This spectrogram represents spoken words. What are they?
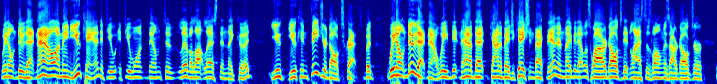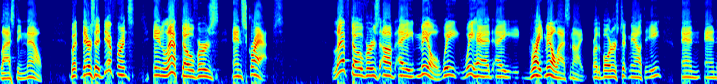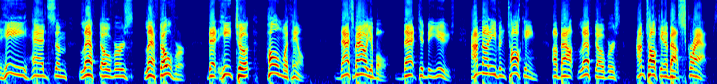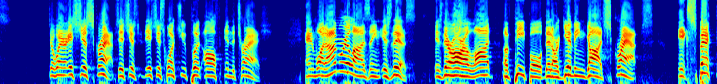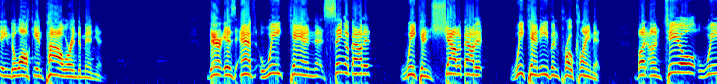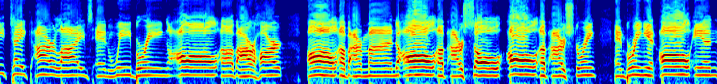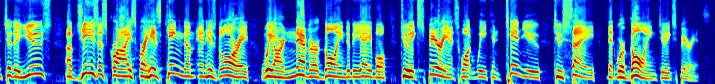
We don't do that now. I mean, you can if you if you want them to live a lot less than they could. You you can feed your dog scraps, but we don't do that now. We didn't have that kind of education back then, and maybe that was why our dogs didn't last as long as our dogs are lasting now. But there's a difference in leftovers and scraps leftovers of a meal. We we had a great meal last night. Brother Borders took me out to eat, and and he had some leftovers left over that he took home with him. That's valuable. That could be used. I'm not even talking about leftovers. I'm talking about scraps. To where it's just scraps. It's just it's just what you put off in the trash. And what I'm realizing is this is there are a lot of people that are giving God scraps expecting to walk in power and dominion. There is abs we can sing about it, we can shout about it, we can even proclaim it. But until we take our lives and we bring all of our heart, all of our mind, all of our soul, all of our strength, and bring it all into the use of Jesus Christ for his kingdom and his glory, we are never going to be able to experience what we continue to say that we're going to experience.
